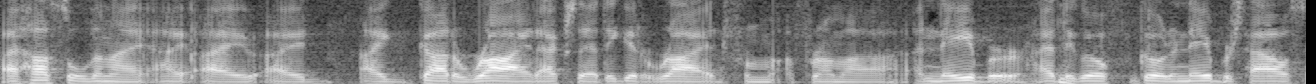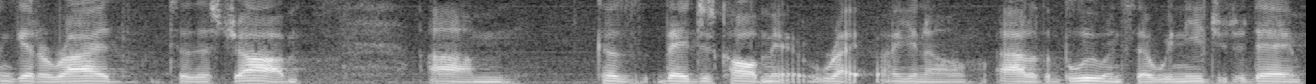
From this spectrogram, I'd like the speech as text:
I hustled and I, I, I, I got a ride. Actually, I had to get a ride from, from a, a neighbor. I had to go, go to a neighbor's house and get a ride to this job because um, they just called me right, you know, out of the blue and said, "We need you today."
